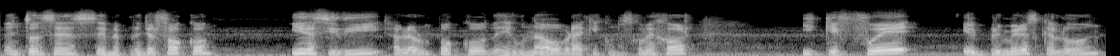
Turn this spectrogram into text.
Entonces se me prendió el foco y decidí hablar un poco de una obra que conozco mejor y que fue el primer escalón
